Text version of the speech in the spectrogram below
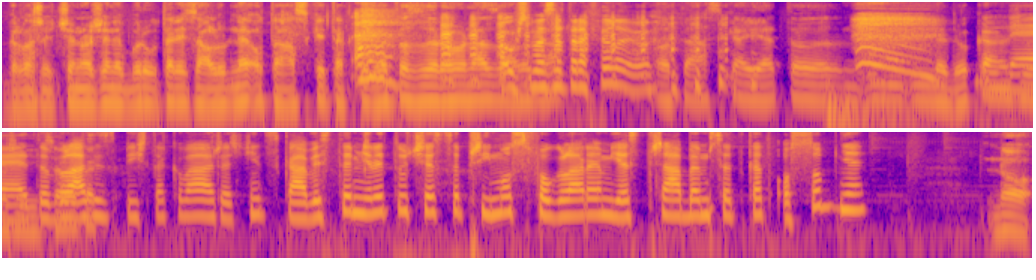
bylo řečeno, že nebudou tady záludné otázky, tak tohle to zrovna A už jsme se trefili, jo? Otázka je, to nedokážu Ne, říct, to byla tak... asi spíš taková řečnická. Vy jste měli tu čest se přímo s Foglarem Jestřábem setkat osobně? No,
